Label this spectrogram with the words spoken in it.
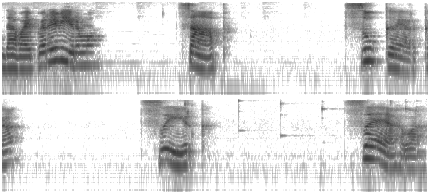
Давай перевіримо. Цап, цукерка, цирк, цегла.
